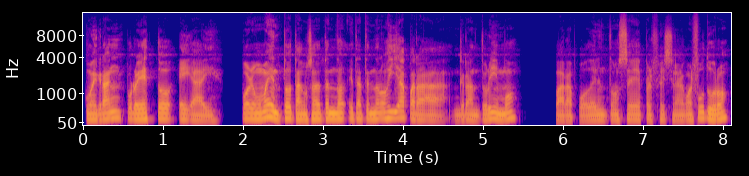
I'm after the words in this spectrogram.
como el gran proyecto AI. Por el momento están usando esta tecnología para Gran Turismo, para poder entonces perfeccionar con el futuro.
